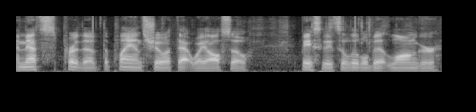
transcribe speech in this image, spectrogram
And that's per the, the plans show it that way also basically it's a little bit longer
